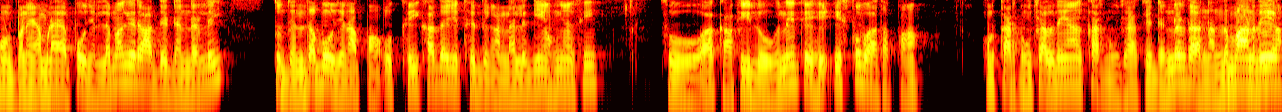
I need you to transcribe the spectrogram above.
ਹੁਣ ਬਣਿਆ ਬਣਾਇਆ ਭੋਜਨ ਲਵਾਂਗੇ ਰਾਤ ਦੇ ਡਿਨਰ ਲਈ, ਤਾਂ ਦਿਨ ਦਾ ਭੋਜਨ ਆਪਾਂ ਉੱਥੇ ਹੀ ਖਾਦਾ ਜਿੱਥੇ ਦੁਕਾਨਾਂ ਲੱਗੀਆਂ ਹੋਈਆਂ ਸੀ। ਸੋ ਆ ਕਾਫੀ ਲੋਕ ਨੇ ਤੇ ਇਸ ਤੋਂ ਬਾਅਦ ਆਪਾਂ ਹੁਣ ਘਰ ਨੂੰ ਚੱਲਦੇ ਆਂ ਘਰ ਨੂੰ ਜਾ ਕੇ ਡਿਨਰ ਦਾ ਆਨੰਦ ਮਾਣਦੇ ਆ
